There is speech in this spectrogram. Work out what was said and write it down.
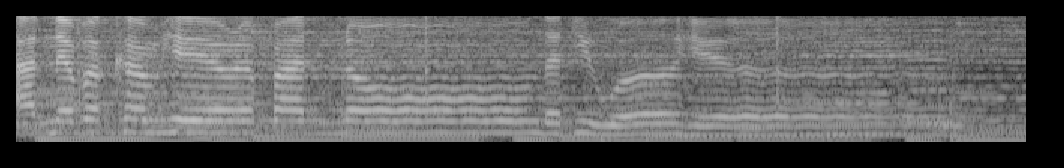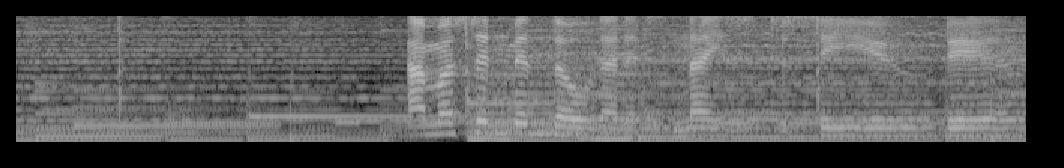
I'd never come here if I'd known that you were here. I must admit, though, that it's nice to see you, dear.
